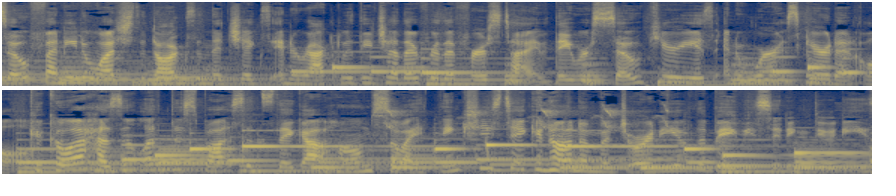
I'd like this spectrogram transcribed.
so funny to watch the dogs and the chicks interact with each other for the first time. They were so curious and weren't scared at all. Kakoa hasn't left the spot since they got home, so I think she's taken on a majority of the babysitting duties.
